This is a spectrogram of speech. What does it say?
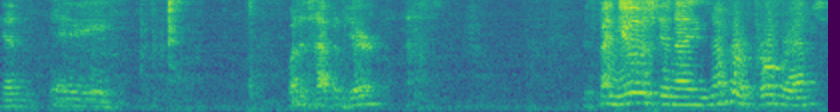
in a, what has happened here? It's been used in a number of programs.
